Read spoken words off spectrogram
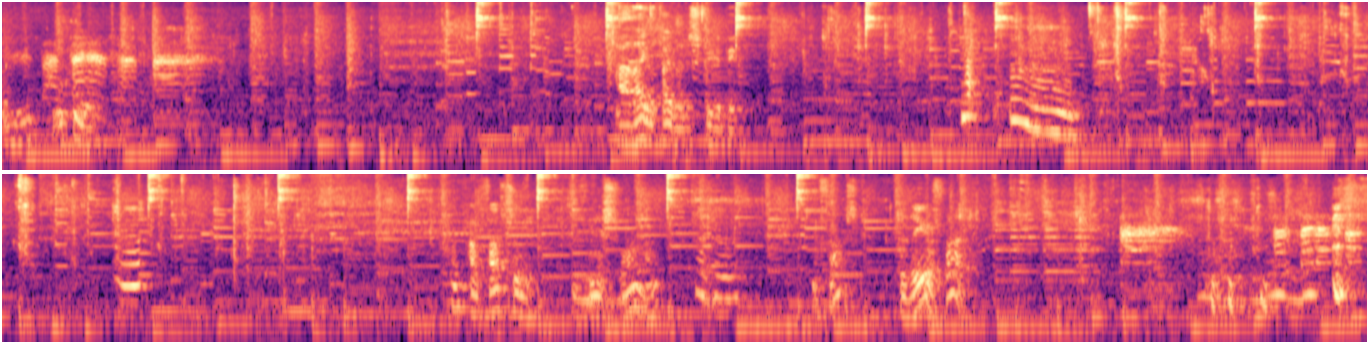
baby. I'm. I like the fact that it's really big. Mm. Mm. How fast you you finished one, huh? Mm-hmm. You're fast. Today you're fast.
